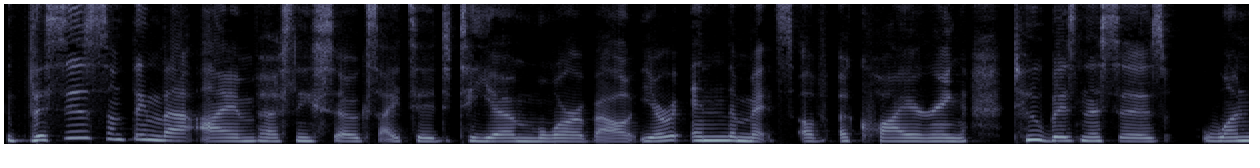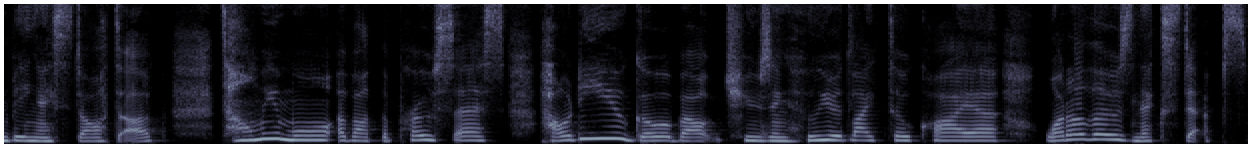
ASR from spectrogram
This is something that I'm personally so excited to hear more about. You're in the midst of acquiring two businesses, one being a startup. Tell me more about the process. How do you go about choosing who you'd like to acquire? What are those next steps?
